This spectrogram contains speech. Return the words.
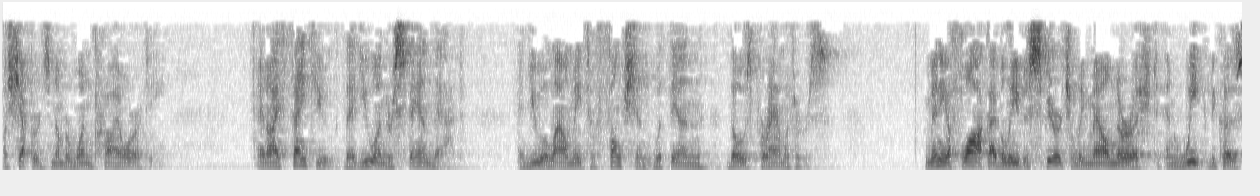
a shepherd's number one priority. And I thank you that you understand that and you allow me to function within those parameters. Many a flock, I believe, is spiritually malnourished and weak because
